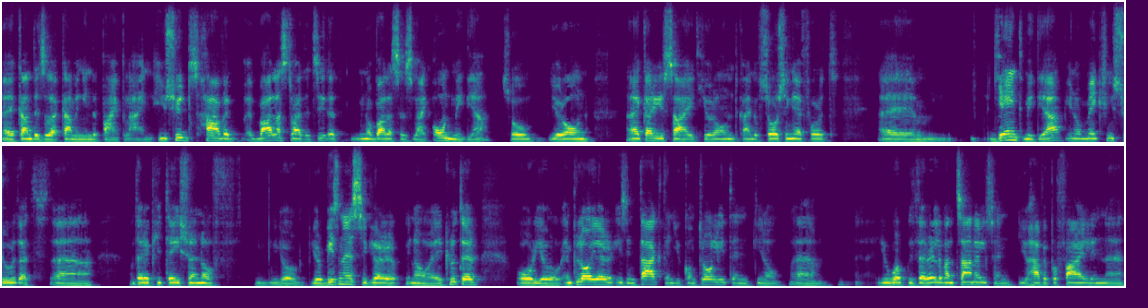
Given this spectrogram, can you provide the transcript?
uh, candidates that are coming in the pipeline. You should have a, a balanced strategy that you know balances like own media, so your own uh, career site, your own kind of sourcing effort, um, gained media. You know, making sure that uh, the reputation of your your business, if you're you know a recruiter, or your employer is intact and you control it and you know um, you work with the relevant channels and you have a profile in uh,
